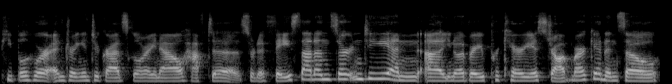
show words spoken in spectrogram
people who are entering into grad school right now have to sort of face that uncertainty and uh, you know a very precarious job market. And so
